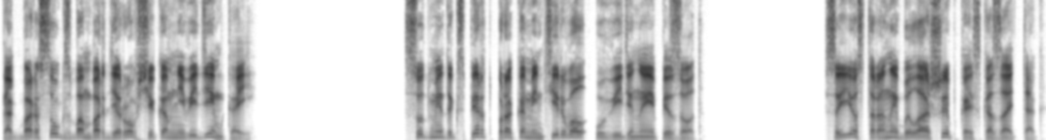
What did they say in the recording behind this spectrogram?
как барсук с бомбардировщиком-невидимкой. Судмедэксперт прокомментировал увиденный эпизод. С ее стороны было ошибкой сказать так,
